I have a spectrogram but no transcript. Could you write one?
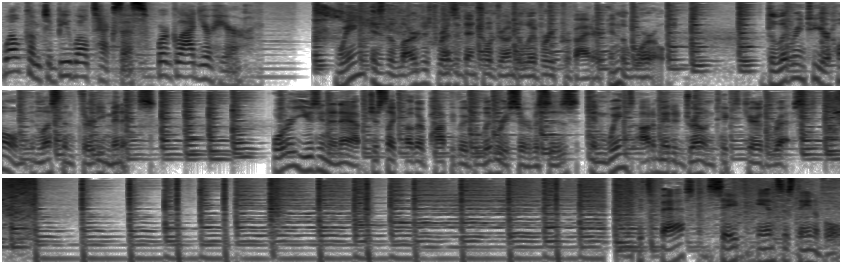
Welcome to Be Well Texas. We're glad you're here. Wing is the largest residential drone delivery provider in the world, delivering to your home in less than 30 minutes. Order using an app just like other popular delivery services, and Wing's automated drone takes care of the rest. It's fast, safe, and sustainable,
